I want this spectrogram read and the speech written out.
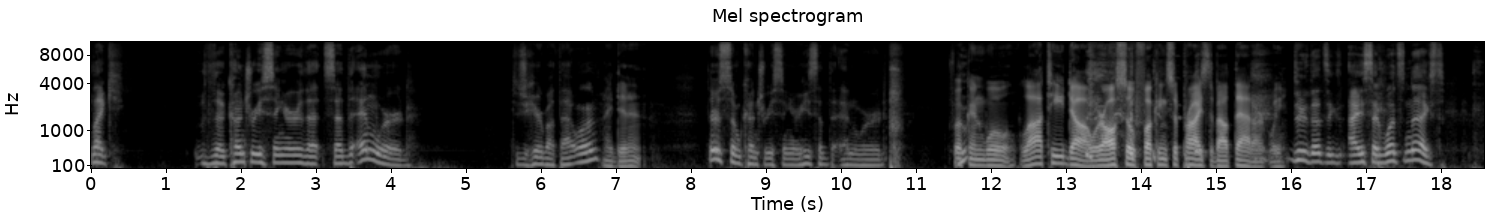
like the country singer that said the N word. Did you hear about that one? I didn't. There's some country singer. He said the N word. Fucking well, la ti da. We're all so fucking surprised about that, aren't we? Dude, that's. Ex- I said, what's next?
